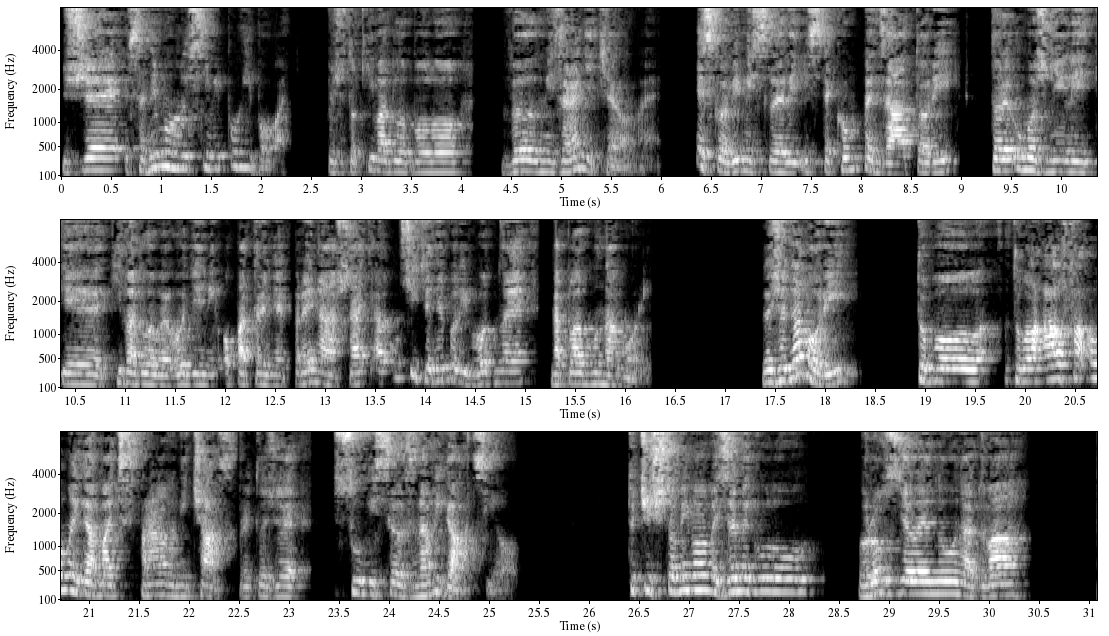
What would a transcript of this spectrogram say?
že sa nemohli s nimi pohybovať. pretože to kývadlo bolo veľmi zraniteľné. Neskôr vymysleli isté kompenzátory, ktoré umožnili tie kývadlové hodiny opatrne prenášať, ale určite neboli vhodné na plavbu na mori. Takže na mori to, bol, to bola alfa omega mať správny čas, pretože súvisel s navigáciou. Totiž to my máme Zemegulu rozdelenú na dva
